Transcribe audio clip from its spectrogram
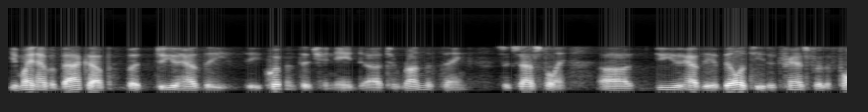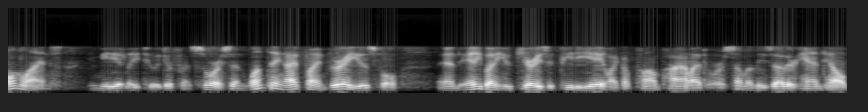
you might have a backup, but do you have the, the equipment that you need uh, to run the thing successfully? Uh, do you have the ability to transfer the phone lines immediately to a different source? And one thing I find very useful, and anybody who carries a PDA like a Palm Pilot or some of these other handheld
